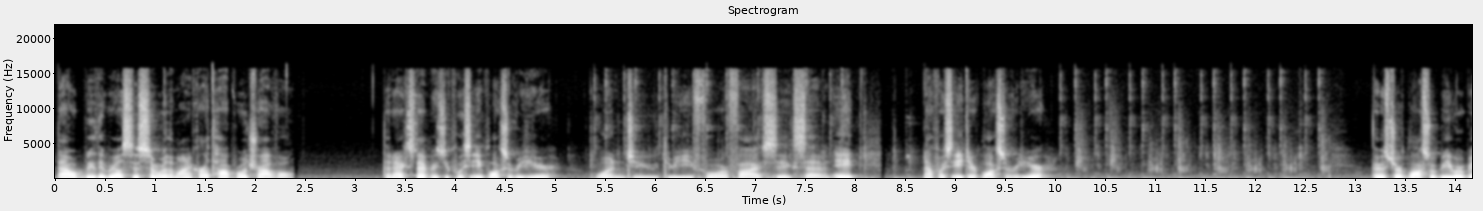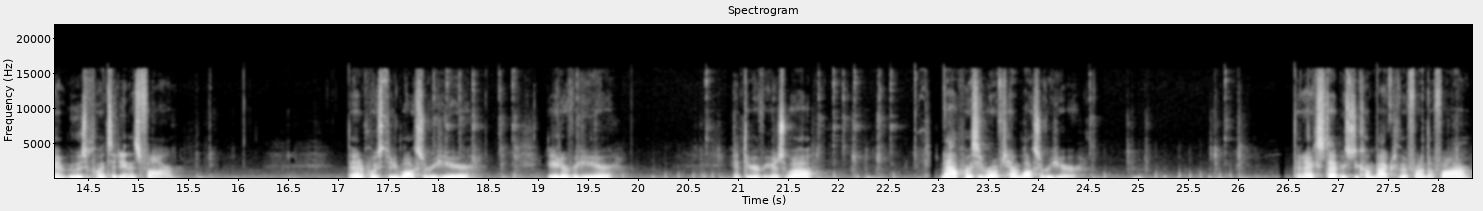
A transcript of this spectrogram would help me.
That will be the rail system where the minecart hopper will travel. The next step is to place 8 blocks over here. 1, 2, 3, 4, 5, 6, 7, 8. Now place 8 dirt blocks over here. Those dirt blocks will be where bamboo is planted in this farm. Then place three blocks over here, eight over here, and three over here as well. Now place a row of 10 blocks over here. The next step is to come back to the front of the farm.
